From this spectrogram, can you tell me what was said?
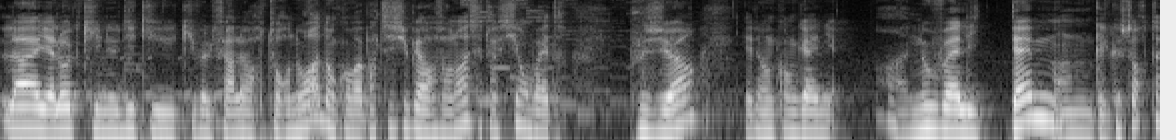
là il y a l'autre qui nous dit qu'ils veulent faire leur tournoi, donc on va participer à leur tournoi. Cette fois-ci, on va être plusieurs et donc on gagne un nouvel item, en quelque sorte,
